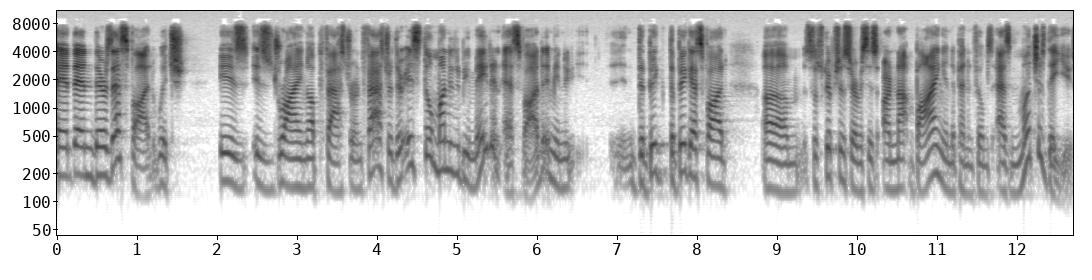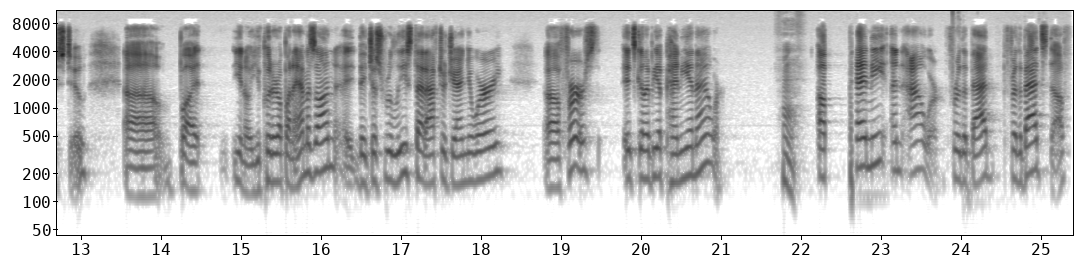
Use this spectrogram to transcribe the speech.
And then there's SVOD, which is is drying up faster and faster. There is still money to be made in SVOD. I mean, the big the big SVOD um, subscription services are not buying independent films as much as they used to, uh, but you know, you put it up on Amazon. uh, They just released that after January uh, first. It's going to be a penny an hour a penny an hour for the bad for the bad stuff.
